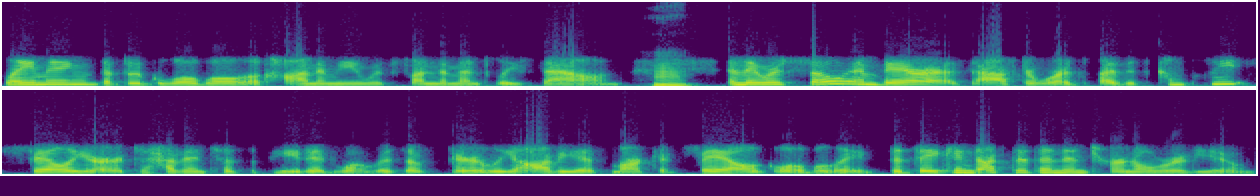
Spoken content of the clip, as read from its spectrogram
claiming that the global economy was fundamentally sound. Hmm. And they were so embarrassed afterwards by this complete failure to have anticipated what was a fairly obvious market fail globally that they conducted an internal review.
